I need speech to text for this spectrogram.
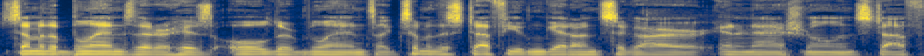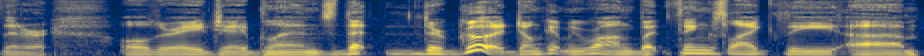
some of the blends that are his older blends, like some of the stuff you can get on Cigar International and stuff that are older AJ blends. That they're good, don't get me wrong, but things like the um,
